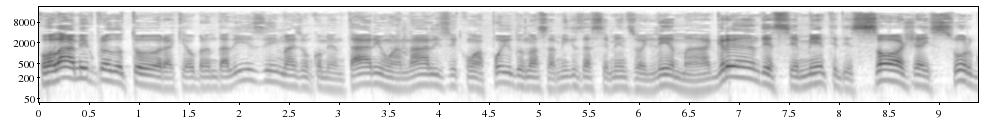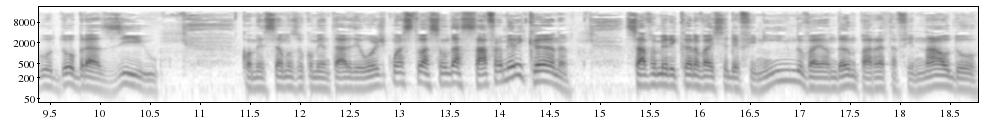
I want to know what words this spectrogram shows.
Olá, amigo produtor. Aqui é o Brandalize em mais um comentário, uma análise com apoio dos nossos amigos da Sementes Oilema, a grande semente de soja e sorgo do Brasil. Começamos o comentário de hoje com a situação da safra americana. Safra americana vai se definindo, vai andando para a reta final do,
